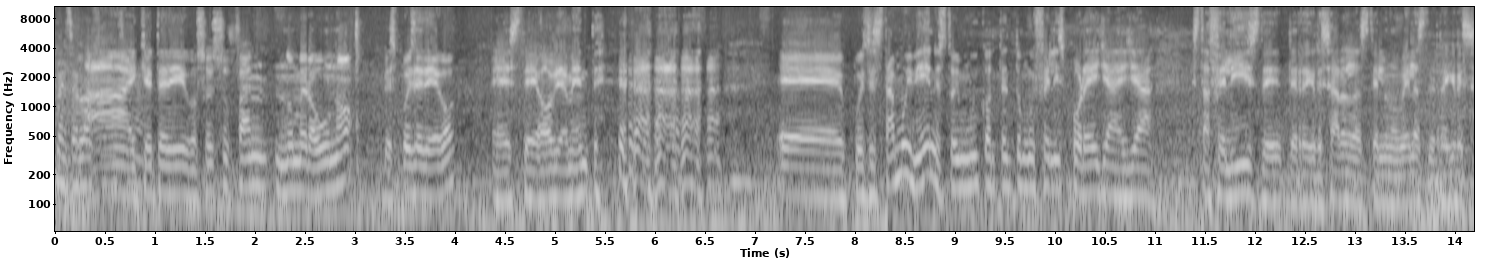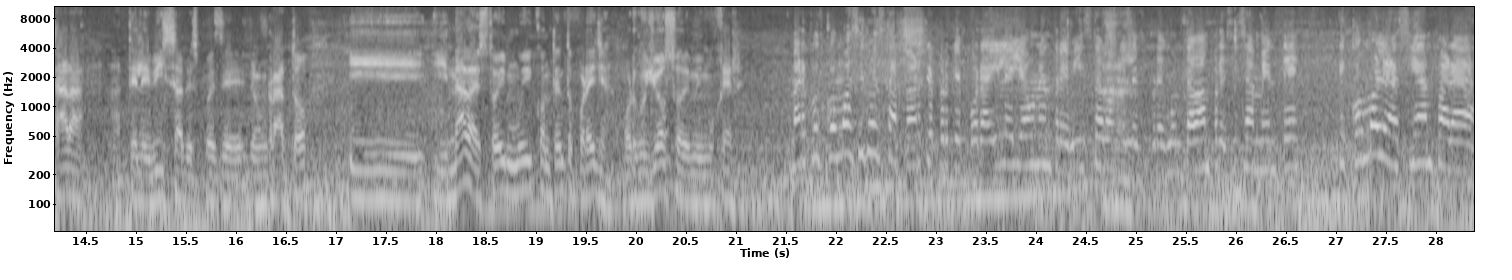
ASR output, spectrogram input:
Vencerla? Ay, ¿qué te digo? Soy su fan número uno, después de Diego, este, obviamente. Eh, pues está muy bien, estoy muy contento, muy feliz por ella. Ella está feliz de, de regresar a las telenovelas, de regresar a, a Televisa después de, de un rato. Y, y nada, estoy muy contento por ella, orgulloso de mi mujer. Marcos, ¿cómo ha sido esta parte? Porque por ahí leía una entrevista donde Ajá. les preguntaban precisamente que cómo le hacían para,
